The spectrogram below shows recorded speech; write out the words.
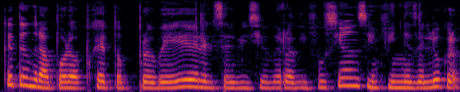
que tendrá por objeto proveer el servicio de radiodifusión sin fines de lucro,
